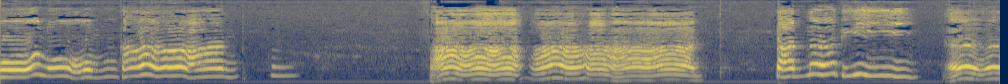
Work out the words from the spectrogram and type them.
卧龙岗。三三那的人，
